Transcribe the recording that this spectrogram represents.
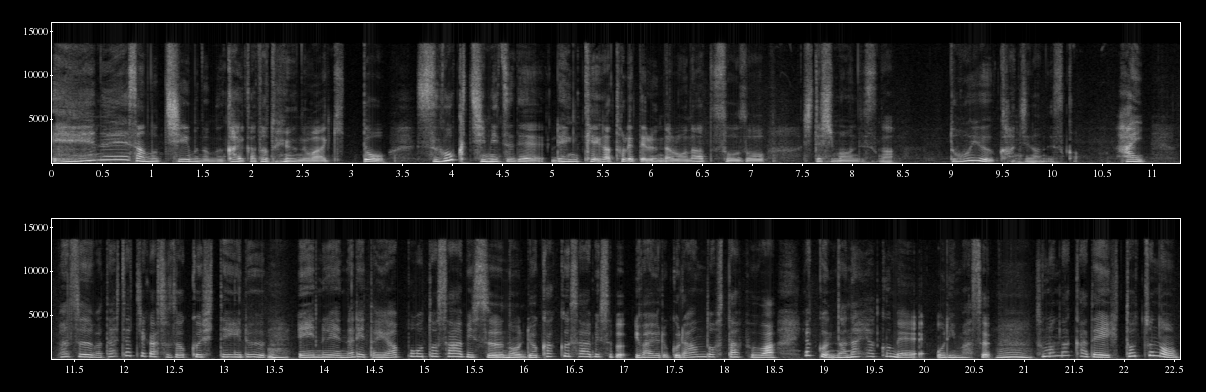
ANA さんのチームの向かい方というのはきっとすごく緻密で連携が取れてるんだろうなと想像してしまうんですがどういう感じなんですか？はい。まず私たちが所属している ANA 成田エアポートサービスの旅客サービス部いわゆるグランドスタッフは約700名おります、うん、その中で一つの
